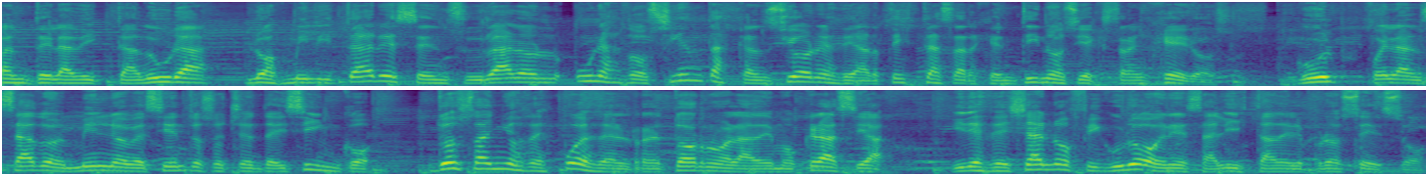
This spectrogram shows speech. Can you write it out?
Durante la dictadura, los militares censuraron unas 200 canciones de artistas argentinos y extranjeros. Gulp fue lanzado en 1985, dos años después del retorno a la democracia, y desde ya no figuró en esa lista del proceso.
